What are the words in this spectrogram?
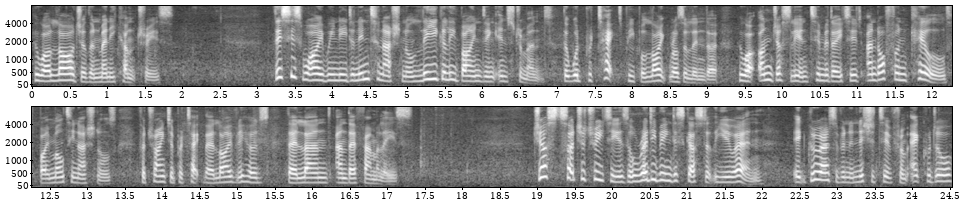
who are larger than many countries. This is why we need an international legally binding instrument that would protect people like Rosalinda who are unjustly intimidated and often killed by multinationals for trying to protect their livelihoods, their land and their families. Just such a treaty is already being discussed at the UN. It grew out of an initiative from Ecuador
